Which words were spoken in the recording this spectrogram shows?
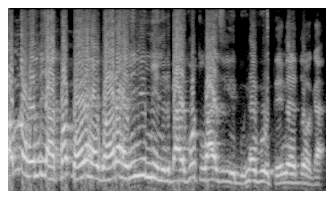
n ọ bụrụ na onwe ndị ya akpọkpọ ọrụ ha gwara ha n'ihe iminiri by vote wisely bụ ha vote na-ede ọga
